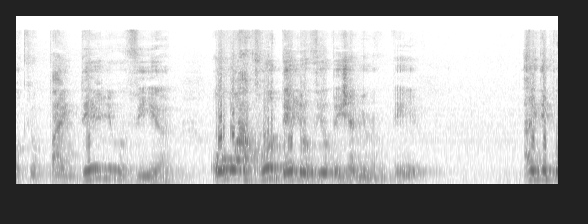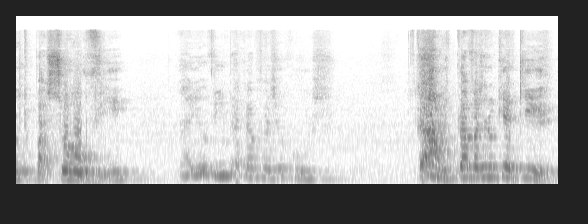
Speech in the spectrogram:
porque o pai dele ouvia, ou o avô dele ouvia o Benjamin Monteiro. Aí depois tu passou a ouvir. Aí eu vim para cá fazer o curso. Carlos, tu tá fazendo o que aqui?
